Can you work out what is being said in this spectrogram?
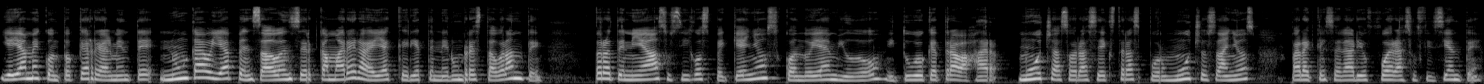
y ella me contó que realmente nunca había pensado en ser camarera, ella quería tener un restaurante, pero tenía a sus hijos pequeños cuando ella enviudó y tuvo que trabajar muchas horas extras por muchos años para que el salario fuera suficiente.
